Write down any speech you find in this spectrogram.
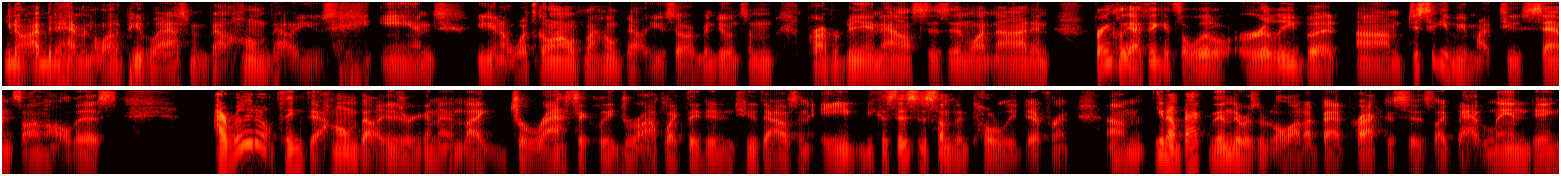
you know, I've been having a lot of people ask me about home values and, you know, what's going on with my home value. So I've been doing some property analysis and whatnot. And frankly, I think it's a little early, but um, just to give you my two cents on all this, I really don't think that home values are going to like drastically drop like they did in 2008 because this is something totally different. Um, you know, back then there was a lot of bad practices like bad lending,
